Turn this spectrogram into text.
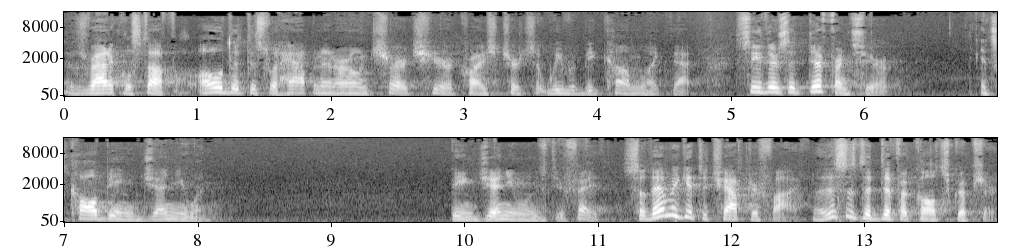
It was radical stuff. Oh, that this would happen in our own church here at Christ Church, that we would become like that. See, there's a difference here. It's called being genuine being genuine with your faith. So then we get to chapter 5. Now, this is the difficult scripture.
